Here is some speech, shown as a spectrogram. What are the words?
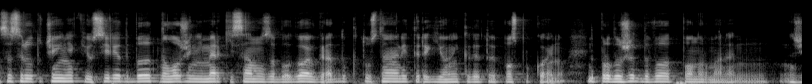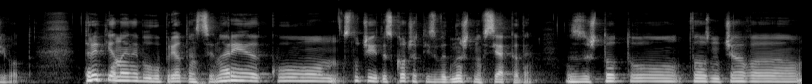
съсредоточени някакви усилия да бъдат наложени мерки само за Благоевград, докато останалите региони, където е по-спокойно, да продължат да водят по-нормален живот. Третия най-неблагоприятен сценарий е ако случаите скочат изведнъж навсякъде, защото това означава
